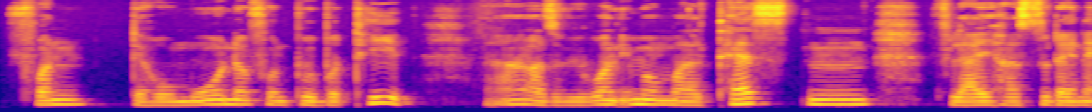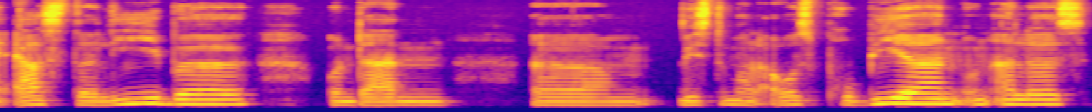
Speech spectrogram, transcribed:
von der Hormone von Pubertät. Ja, also wir wollen immer mal testen, vielleicht hast du deine erste Liebe und dann ähm, willst du mal ausprobieren und alles.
